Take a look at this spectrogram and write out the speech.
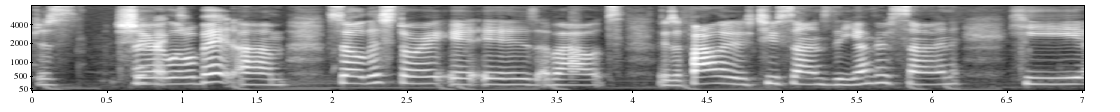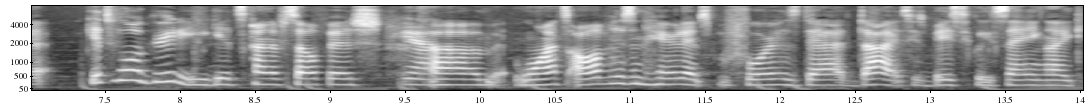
just share Perfect. a little bit. Um, so this story it is about there's a father, there's two sons. The younger son, he gets a little greedy. He gets kind of selfish. Yeah. Um, wants all of his inheritance before his dad dies. He's basically saying like,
